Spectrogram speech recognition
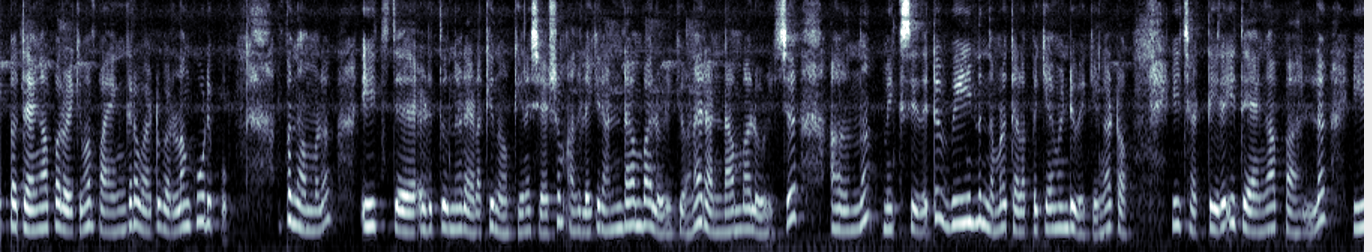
ഇപ്പോൾ തേങ്ങാപ്പാൽ ഒഴിക്കുമ്പോൾ ഭയങ്കരമായിട്ട് വെള്ളം കൂടിപ്പോവും. അപ്പം നമ്മൾ ഈ എടുത്തൊന്നുകൂടെ ഇളക്കി നോക്കിയതിന് ശേഷം അതിലേക്ക് രണ്ടാം പാൽ ഒഴിക്കുകയാണ് രണ്ടാം പാൽ ഒഴിച്ച് അതൊന്ന് മിക്സ് ചെയ്തിട്ട് വീണ്ടും നമ്മൾ തിളപ്പിക്കാൻ വേണ്ടി വെക്കും കേട്ടോ. ഈ ചട്ടിയിൽ ഈ തേങ്ങാപ്പാലിൽ ഈ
